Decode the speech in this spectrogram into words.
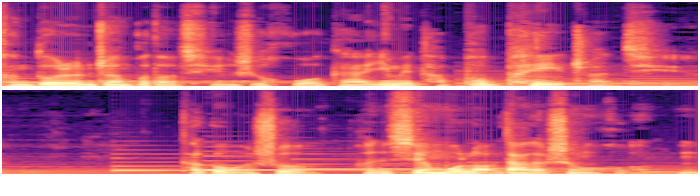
很多人赚不到钱是活该，因为他不配赚钱。他跟我说很羡慕老大的生活，嗯，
